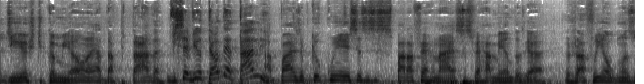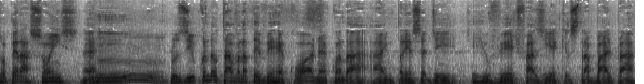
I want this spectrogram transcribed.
de eixo de caminhão, né? Adaptada. Você viu até o detalhe? Rapaz, é porque eu conheço esses, parafernais, essas ferramentas, cara. Eu já fui em algumas operações, né? Hum. Inclusive quando eu tava na TV Record, né? Quando a, a imprensa de, de Rio Verde fazia aqueles trabalhos pra,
